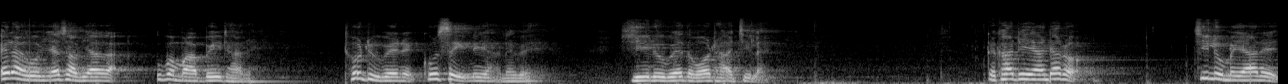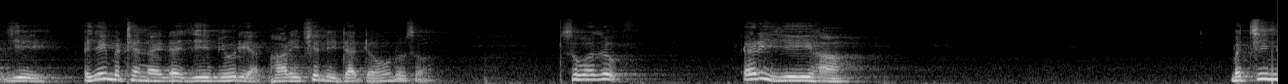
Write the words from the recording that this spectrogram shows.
အဲ့ဒါကိုမြတ်စွာဘုရားကဥပမာပေးထားတယ်ထို့တူပဲတဲ့ကိုယ်စိတ်လေးဟာလည်းပဲရေလိုပဲသဘောထားကြည့်လိုက်တခါတရံကြတော့ကြည့်လို့မရတဲ့ရေအရေးမထင်နိုင်တဲ့ရေမျိုးတွေကဘာတွေဖြစ်နေတတ်တုံလို့ဆို ဆိုပါစို့အဲ့ဒီရေဟာမကြည်မ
